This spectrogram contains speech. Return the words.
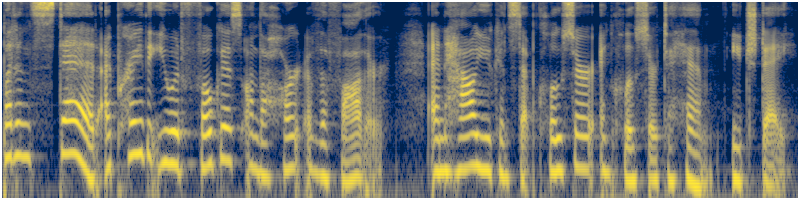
But instead, I pray that you would focus on the heart of the Father and how you can step closer and closer to Him each day.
